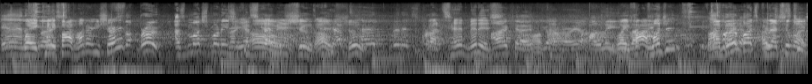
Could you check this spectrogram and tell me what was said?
Yeah, Wait, that's Kay nice. 500? Are you sure? Bro, as much money as you you can have Oh, minutes. shoot. You Oh, have shoot. 10 minutes, bro. Got 10 minutes. Okay, oh, you Okay. gotta hurry up. Oh, Lee, Wait, you like 500? these? Am 500 bucks, Or is that too much?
